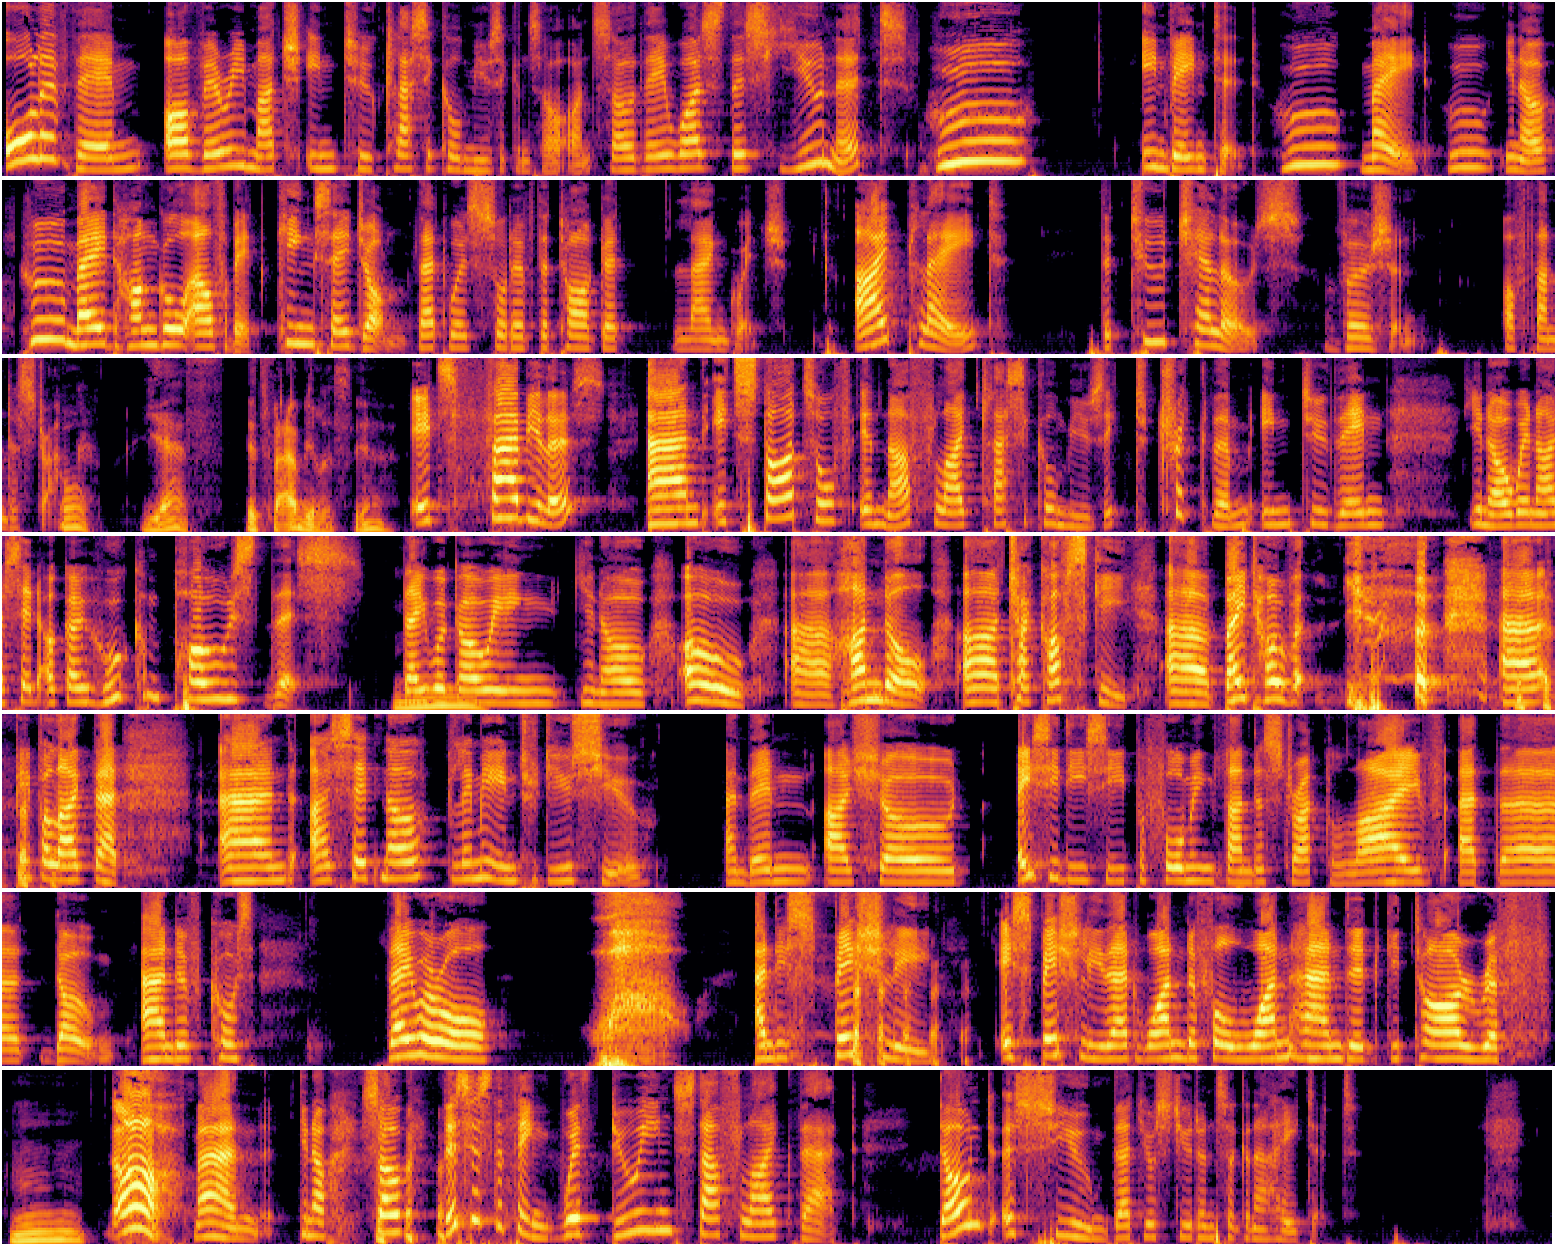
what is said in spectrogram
all of them are very much into classical music and so on. So there was this unit who invented, who made, who, you know, who made Hangul alphabet, King Sejong. That was sort of the target language. I played the two cellos version of Thunderstruck. Oh, yes. It's fabulous. Yeah. It's fabulous. And it starts off enough like classical music to trick them into then, you know, when I said, okay, who composed this? They were going, you know, oh, uh, Handel, uh, Tchaikovsky, uh, Beethoven, uh, people like that. And I said, no, let me introduce you. And then I showed ACDC performing Thunderstruck live at the Dome. And of course, they were all, wow. And especially, especially that wonderful one-handed guitar riff. Mm, Oh, man. You know, so this is the thing with doing stuff like that. Don't assume that your students are going to hate it.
